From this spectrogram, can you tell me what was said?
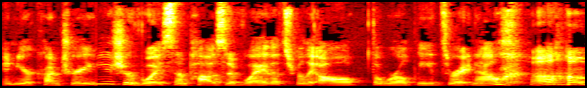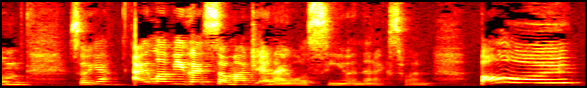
in your country. Use your voice in a positive way. That's really all the world needs right now. um, so yeah, I love you guys so much and I will see you in the next one. Bye!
